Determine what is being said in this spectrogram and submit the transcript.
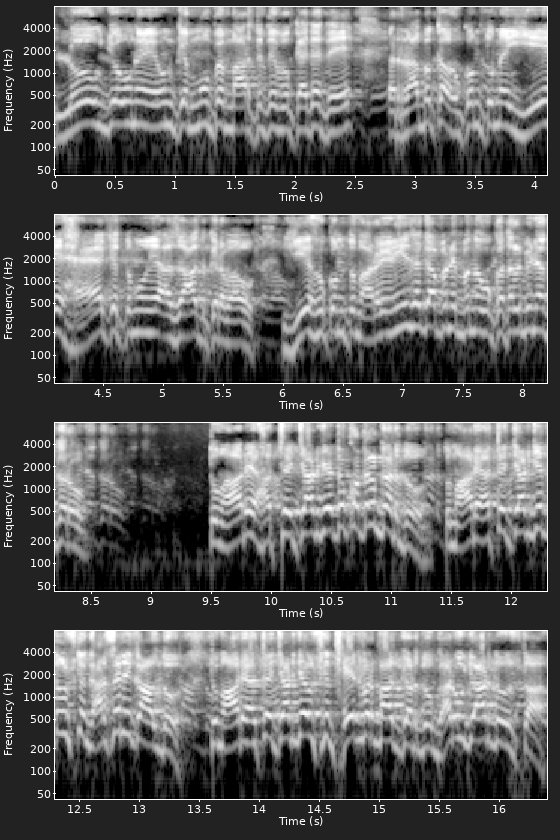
لوگ جو انہیں ان کے منہ پہ مارتے تھے، وہ کہتے تھے، رب کا حکم تمہیں یہ ہے کہ تم انہیں آزاد کرواؤ۔ یہ حکم تمہارے نہیں تھا کہ اپنے بندوں کو قتل بھی نہ کرو۔ تمہارے ہتھے چڑھ جائے تو قتل کر دو۔ تمہارے ہتھے چڑھ جائے تو اس کے گھر سے نکال دو۔ تمہارے ہتھے چڑھ جائے اس کے کھیت پر بات کر دو۔ گھر اجاڑ دو اس کا۔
